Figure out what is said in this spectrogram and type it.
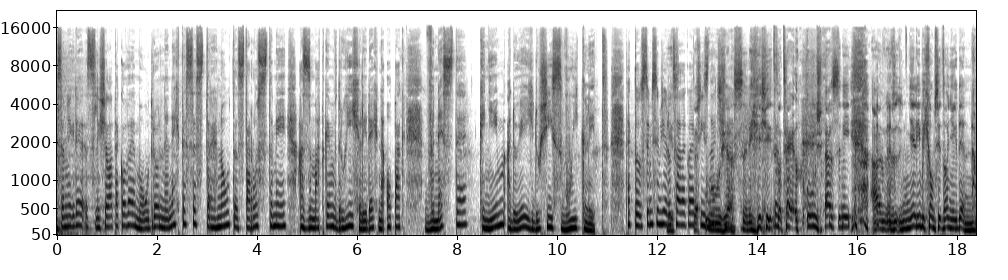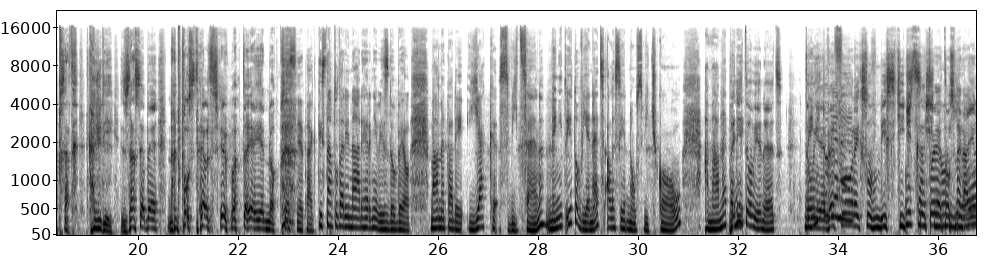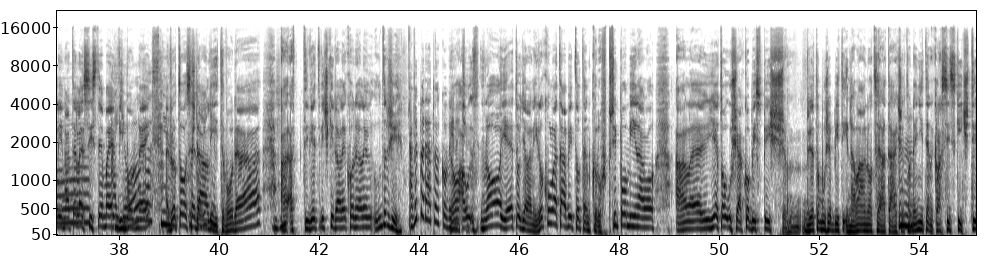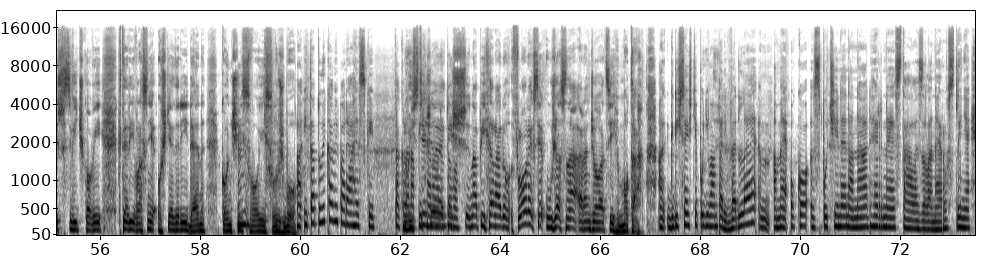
Já jsem někde slyšela takové moudro, nenechte se strhnout starostmi a zmatkem v druhých lidech, naopak vneste k ním a do jejich duší svůj klid. Tak to si myslím, že je docela takové to příznačné. Úžasný, to, to je úžasný a měli bychom si to někde napsat. Každý za sebe nad postel třeba, to je jedno. Přesně tak. Ty jsi nám to tady nádherně vyzdobil. Máme tady jak svícen, není to, je to věnec, ale s jednou svíčkou a máme tady... Není to věnec, to Není je to ve Florexu v mističce, Ukaž, to, je, to no, jsme jo. najeli na tenhle systém a je a výborný. Vlastně. A do toho se to dá vidím. lít voda a, a ty větvičky daleko déle udrží. A vypadá to jako věneček. No, a, no je to dělaný do kulata, aby to ten kruh připomínalo, ale je to už jakoby spíš, že to může být i na Vánoce a tak, mm. že to mhm. není ten klasický čtyřsvíčkový, který vlastně o štědrý den končí mm. svoji službu. A i ta tujka vypadá hezky, takhle no, napíchaná do toho. Když napíchaná do... Florex je úžasná aranžovací hmota. A když se ještě podívám tady vedle a mé oko spočine na nádherné stále zelené rostlině,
